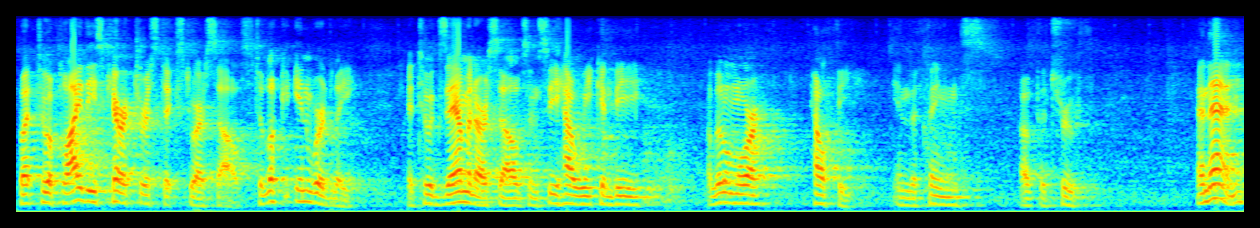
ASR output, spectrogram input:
but to apply these characteristics to ourselves, to look inwardly and to examine ourselves and see how we can be a little more healthy in the things of the truth. And then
